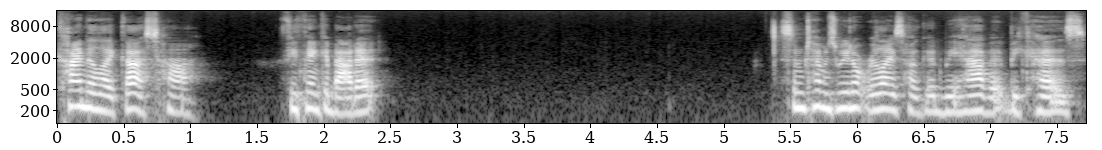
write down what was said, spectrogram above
Kind of like us, huh? If you think about it. Sometimes we don't realize how good we have it because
